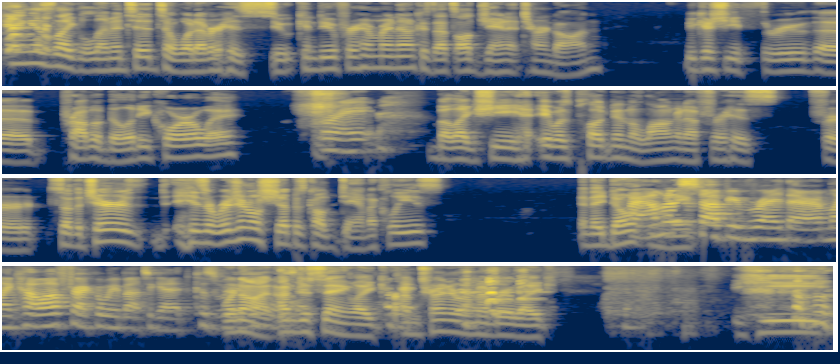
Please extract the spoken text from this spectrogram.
Kang is like limited to whatever his suit can do for him right now because that's all Janet turned on because she threw the probability core away. Right. but like she it was plugged in long enough for his for so the chair is his original ship is called Damocles and they don't right, I'm gonna name- stop you right there. I'm like, how off track are we about to get? Because we're not i'm just saying like Okay. i'm trying to remember like he I'm like,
